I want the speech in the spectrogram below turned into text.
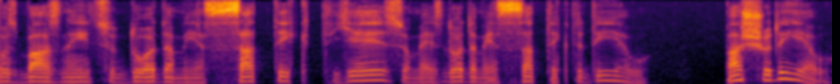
uz baznīcu dodamies satikt Jēzu, mēs dodamies satikt Dievu, pašu Dievu.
